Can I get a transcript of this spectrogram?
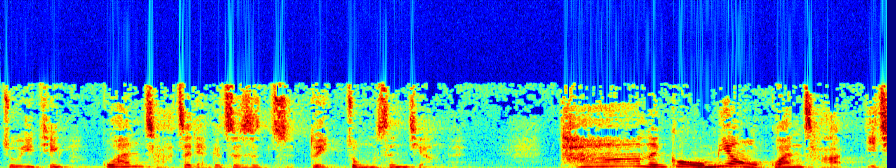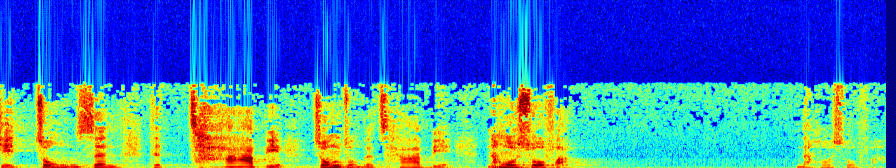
注意听，观察这两个字是指对众生讲的。他能够妙观察一切众生的差别，种种的差别，然后说法，然后说法。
